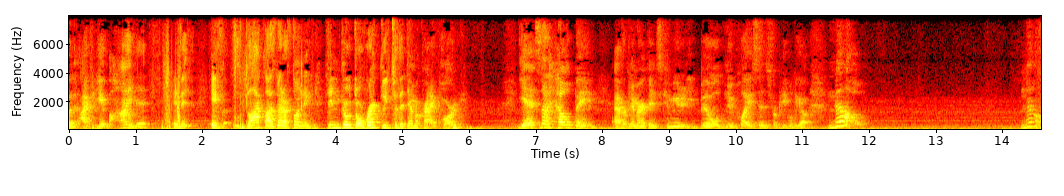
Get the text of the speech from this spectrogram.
but I could get behind it if it if Black Lives Matter funding didn't go directly to the Democratic Party. Yeah, it's not helping African Americans community build new places for people to go. No. No.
